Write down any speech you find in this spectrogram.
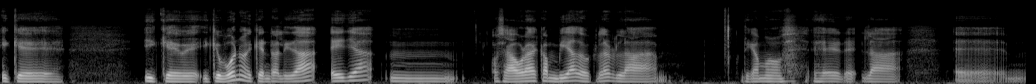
y que y que, y que bueno, y que en realidad ella, mm, o sea, ahora ha cambiado, claro, la, digamos, eh, la, em,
